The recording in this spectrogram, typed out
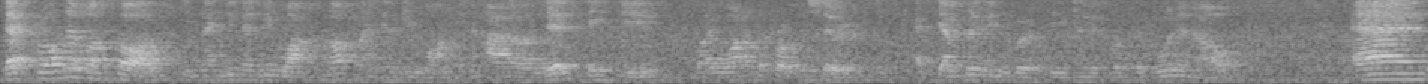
That problem was solved in 1991, not 1991, in our late 80s by one of the professors at Cambridge University, named Professor Goodenough. And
